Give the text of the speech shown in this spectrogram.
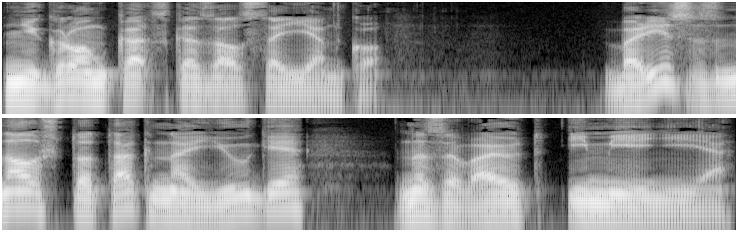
негромко сказал Саенко. Борис знал, что так на юге называют имения.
